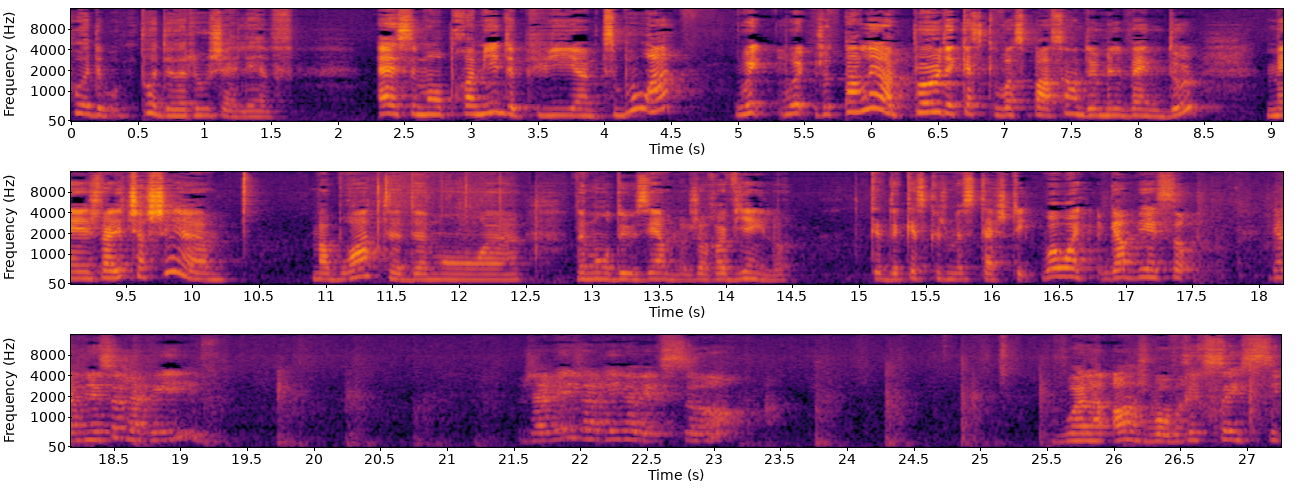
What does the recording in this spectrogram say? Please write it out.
Pas de, pas de rouge à lèvres. C'est mon premier depuis un petit bout, hein? Oui, oui. Je vais te parler un peu de qu'est-ce qui va se passer en 2022. Mais je vais aller chercher euh, ma boîte de mon, euh, de mon deuxième. Je reviens, là. De qu'est-ce que je me suis acheté. Ouais, ouais. Regarde bien ça. Regarde bien ça, j'arrive. J'arrive, j'arrive avec ça. Voilà. Ah, je vais ouvrir ça ici.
